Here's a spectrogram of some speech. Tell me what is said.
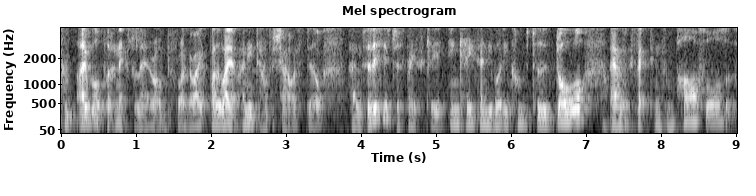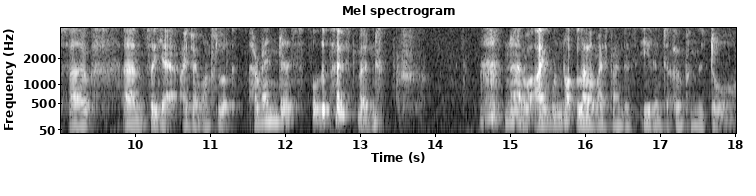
I will put an extra layer on before I go out. By the way, I need to have a shower still. Um, so this is just basically in case anybody comes to the door. I am expecting some parcels. So, um, so yeah, I don't want to look horrendous for the postman. no, I will not lower my standards even to open the door.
